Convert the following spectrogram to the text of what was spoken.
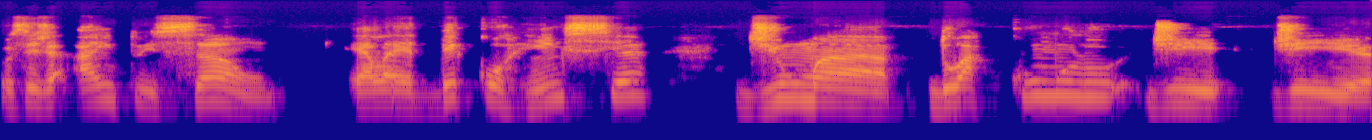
Ou seja, a intuição ela é decorrência de uma do acúmulo de, de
